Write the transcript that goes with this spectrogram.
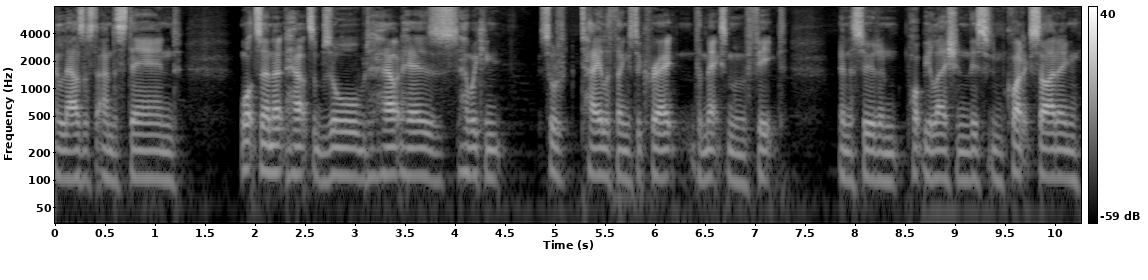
allows us to understand what's in it, how it's absorbed, how it has, how we can sort of tailor things to create the maximum effect in a certain population. There's some quite exciting,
